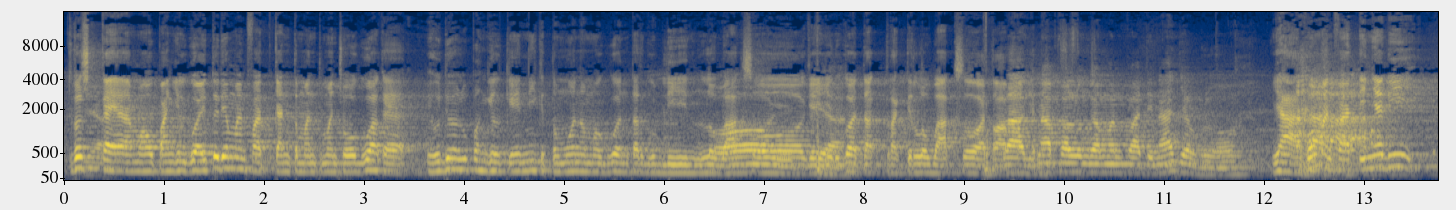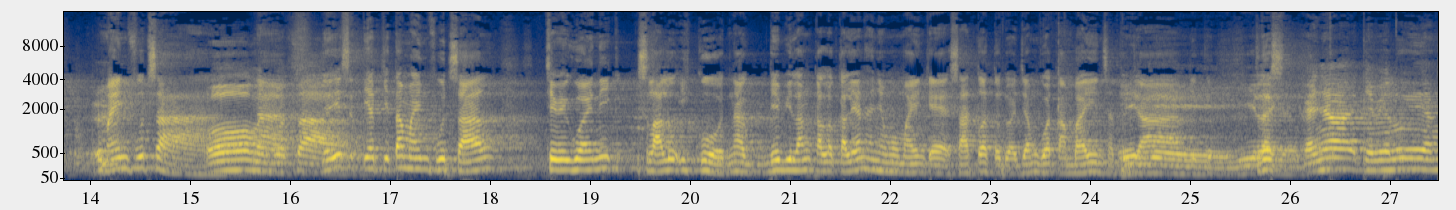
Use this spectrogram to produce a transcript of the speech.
terus Iya. kayak mau panggil gua itu dia manfaatkan teman-teman cowok gua kayak ya udah lu panggil Kenny ketemuan sama gua ntar gue beliin lo Oh, bakso kayak gitu gitu ya. gua tak traktir lo bakso atau Lah, apa gitu kenapa lu nggak manfaatin aja, Bro? ya gua manfaatinnya di main futsal Oh, main Nah, futsal. jadi setiap kita main futsal cewek gua ini selalu ikut. Nah dia bilang kalau kalian hanya mau main kayak satu atau dua jam gua tambahin satu jam Widih, gitu. Gila, terus gila. Kayaknya cewek lu yang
